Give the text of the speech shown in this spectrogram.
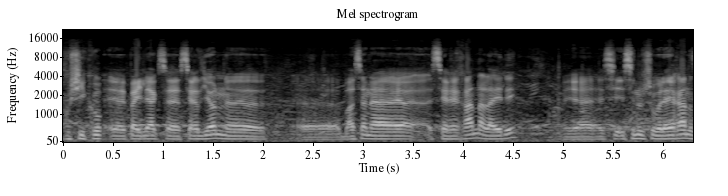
kusiko epaileak zer dion, uh, bazen uh, zer erran ala ere. Ezin dut sobera erran,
